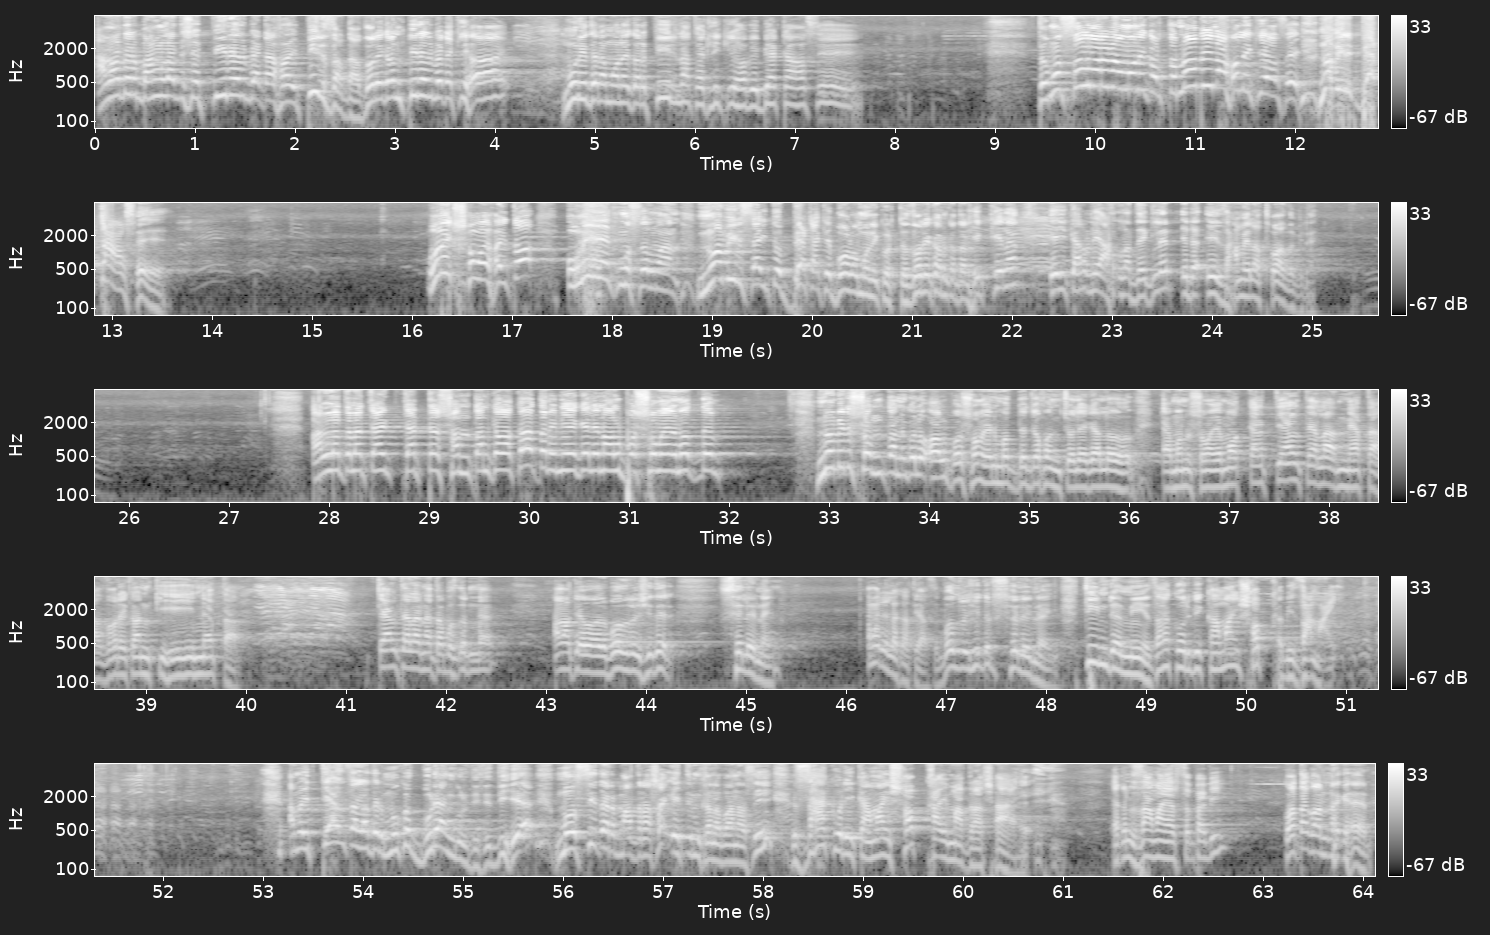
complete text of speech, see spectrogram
আমাদের বাংলাদেশে পীরের বেটা হয় পীরজাদা। তোর এখন পীরের বেটা কি হয়? মুড়িদেরা মনে করে, পীর না থাকলে কি হবে? বেটা আছে। তো মুসলমানেরও মনে করতো, নবী না হলে কি আছে? নবীর বেটা আছে। অনেক সময় হয়তো অনেক মুসলমান নবীর চাইতো বেটাকে বড় মনে করতো। জোরে কোন কথা ঠিক কিনা? এই কারণে আল্লাহ দেখলেন, এটা এই ঝামেলা থোয়া যাবে না। আল্লাহ তালা চার, চারটা সন্তানকে অকাতারে নিয়ে গেলেন অল্প সময়ের মধ্যে। নবীর সন্তানগুলো অল্প সময়ের মধ্যে যখন চলে গেল, এমন সময় মক্কার তেল তেলা নেতা, ধরে কান কি নেতা? তেল তেলা নেতা বুঝলেন না? আমাকে বদর রশিদের ছেলে নেই। আমার এলাকাতে আছে বদর রশিদের ছেলে নেই। তিনটা মেয়ে, যা করবি কামাই, সব খাবি জামাই। আমি তেল চালাদের মুখত বুড়ে আঙ্গুল দিছি, দিয়ে মসজিদ আর মাদ্রাসা এতিমখানা বানাছি, যা করি কামাই সব খাই মাদ্রাসায়। এখন জামাই আসতে পাবি? কথা কর না কেন?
